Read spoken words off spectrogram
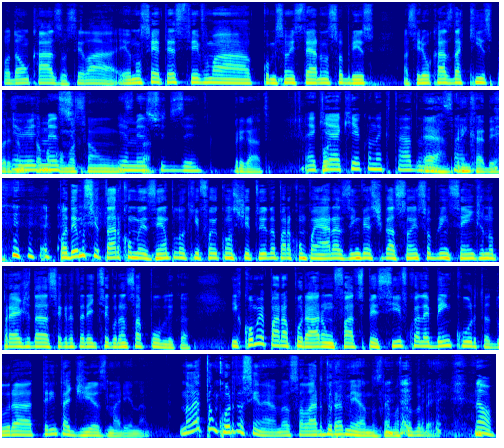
Vou dar um caso, sei lá, eu não sei até se teve uma comissão externa sobre isso, mas seria o caso da KISS, por exemplo, que é uma mesmo, comoção. Eu mesmo te dizer. Obrigado. É que aqui é conectado, né? É, sabe? brincadeira. Podemos citar como exemplo que foi constituída para acompanhar as investigações sobre o incêndio no prédio da Secretaria de Segurança Pública. E como é para apurar um fato específico, ela é bem curta, dura 30 dias, Marina. Não é tão curta assim, né? Meu salário dura menos, né? Mas tudo bem. Não,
